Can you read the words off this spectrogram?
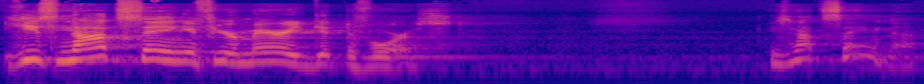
He's not saying if you're married, get divorced. He's not saying that.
